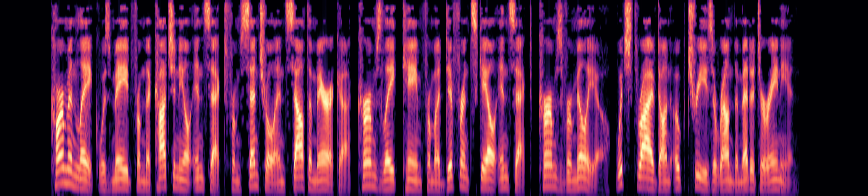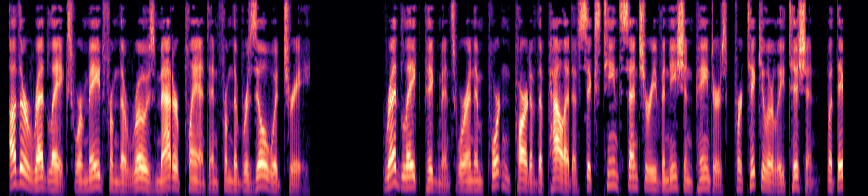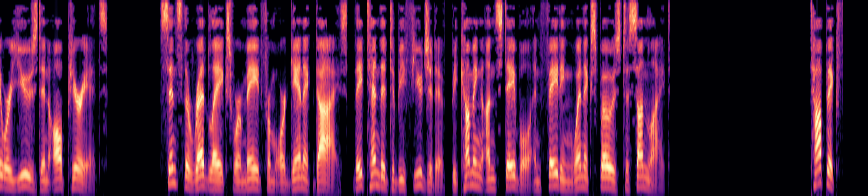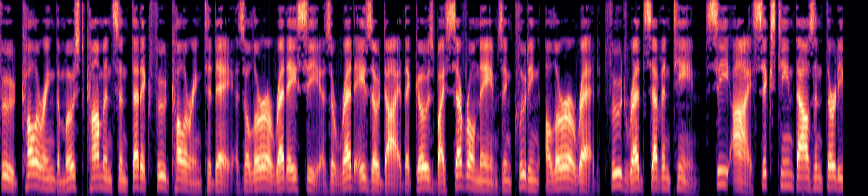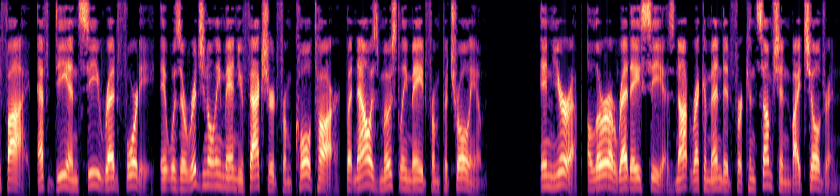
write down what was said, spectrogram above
Carmine Lake was made from the cochineal insect from Central and South America. Kermes Lake came from a different scale insect, Kermes vermilio, which thrived on oak trees around the Mediterranean. Other red lakes were made from the rose madder plant and from the Brazilwood tree. Red lake pigments were an important part of the palette of 16th-century Venetian painters, particularly Titian, but they were used in all periods. Since the red lakes were made from organic dyes, they tended to be fugitive, becoming unstable and fading when exposed to sunlight. Topic food coloring The most common synthetic food coloring today is Allura Red AC is a red azo dye that goes by several names including, Allura Red, Food Red 17, CI 16035, FD&C Red 40. It was originally manufactured from coal tar, but now is mostly made from petroleum. In Europe, Allura Red AC is not recommended for consumption by children.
